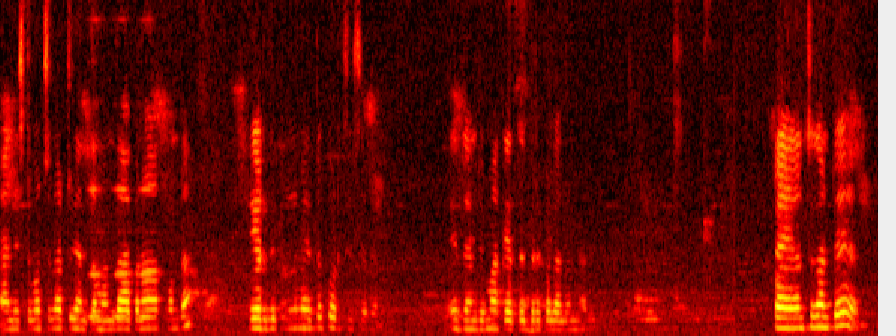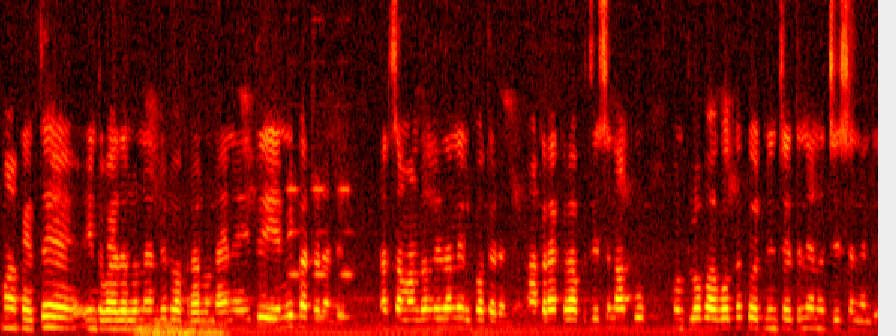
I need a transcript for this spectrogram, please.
ఆయన ఇష్టం వచ్చినట్టు ఎంతమంది ఆపన ఆపకుండా ఏడు దిక్కుల మీద పొడిచేసారండి ఇదండి మాకైతే ఇద్దరు పిల్లలు ఉన్నారు? ఫైనాన్స్ అంటే మాకైతే ఇంటి వాయిదాలు ఉన్నాయండి డోకరాలు ఉన్నాయి ఆయన అయితే ఏమీ కట్టాడండి నాకు సంబంధం లేదని వెళ్ళిపోతాడండి. అక్కడక్కడ అప్పు చేసి నాకు ఒంట్లో బాగోక కోటి నుంచి అయితే నేను వచ్చేసానండి.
